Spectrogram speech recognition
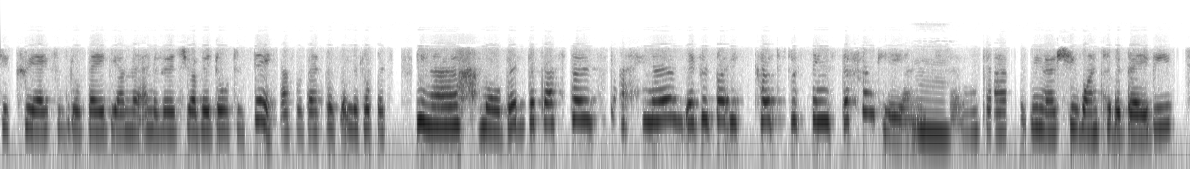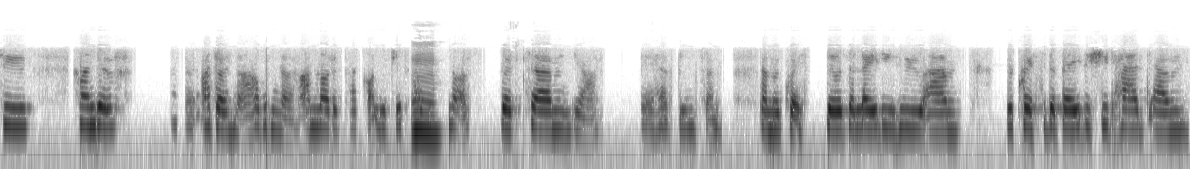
to create a little baby on the anniversary of her daughter's death. I thought that was a little bit, you know, morbid, but I suppose, you know, everybody copes with things differently, and, mm. and uh, you know, she wanted a baby to kind of, I don't know, I wouldn't know. I'm not a psychologist, mm. not, but um, yeah, there have been some some requests. There was a lady who um, requested a baby. She'd had um,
